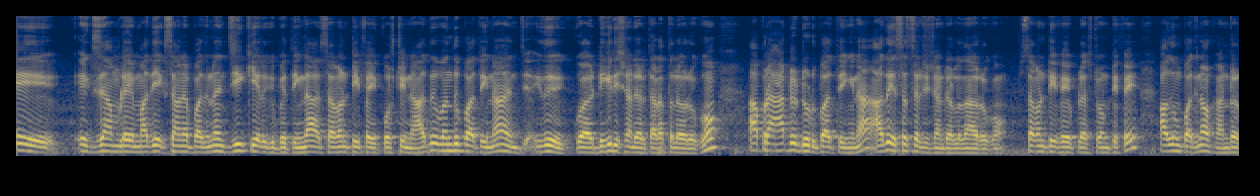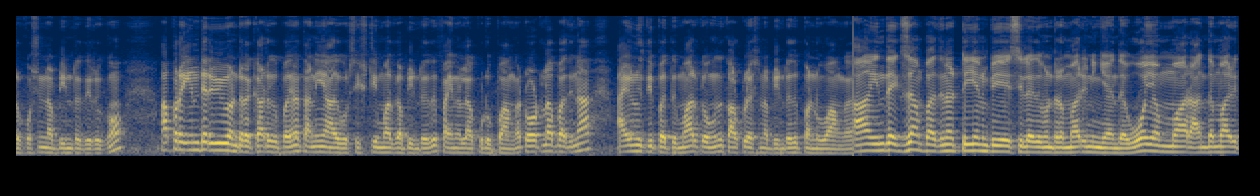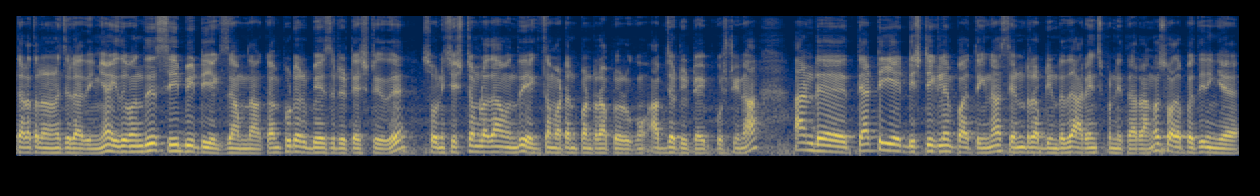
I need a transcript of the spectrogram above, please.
எக்ஸாமில் மதிய எக்ஸாமில் பார்த்தீங்கன்னா ஜிகே இருக்குது பார்த்தீங்களா செவன்ட்டி ஃபைவ் கொஸ்டின் அது வந்து பார்த்தீங்கன்னா இது டிகிரி ஸ்டாண்டர்ட் தரத்தில் இருக்கும். அப்புறம் ஆப்டிடியூட் பார்த்தீங்கன்னா அது எஸ்எஸ்எல்சி ஸ்டாண்டர்டில் தான் இருக்கும். Seventy five plus twenty five அதுவும் பார்த்தீங்கன்னா ஹண்ட்ரட் கொஸ்டின் அப்படின்றது இருக்கும். அப்புறம் இன்டர்வியூ கார்டுக்கு பார்த்தீங்கன்னா தனியாக அது ஒரு சிக்ஸ்டி மார்க் அப்படின்றது ஃபைனலாக கொடுப்பாங்க. டோட்டலாக பார்த்தீங்கன்னா ஐநூற்றி பத்து மார்க் வந்து கால்குலேஷன் அப்படின்றது பண்ணுவாங்க. இந்த எக்ஸாம் பார்த்தீங்கன்னா டிஎன்பிஎஸ்சியில் இது பண்ணுற மாதிரி நீங்கள் இந்த ஓஎம்ஆர் அந்த மாதிரி தரத்தில் நினச்சிடாதீங்க. இது வந்து சிபிடி எக்ஸாம் தான். கம்ப்யூட்டர் பேஸ்டு டெஸ்ட் இது. ஸோ நீ சிஸ்டமில் தான் வந்து எக்ஸாம் அட்டன் பண்ணுறாப்புல இருக்கும். அப்ஜெக்டிவ் டைப் கொஸ்டினா அண்டு தேர்ட்டி எயிட் டிஸ்ட்ரிக்ட்லேயும் பார்த்தீங்கன்னா சென்டர் அப்படின்றத அரேஞ்ச் பண்ணி தராங்க ஸோ அதை பற்றி நீங்கள்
